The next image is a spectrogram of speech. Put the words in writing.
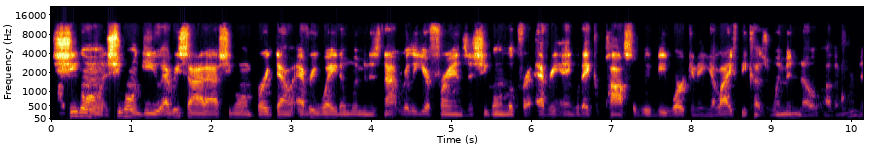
She gonna she gonna give you every side eye. She gonna break down every way them women is not really your friends, and she gonna look for every angle they could possibly be working in your life because women know other women.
